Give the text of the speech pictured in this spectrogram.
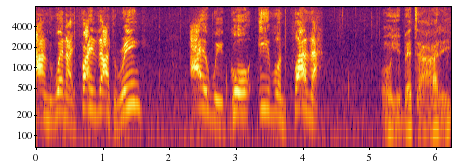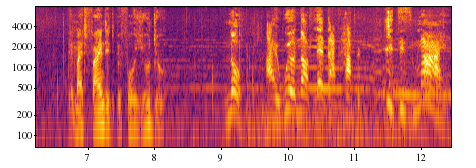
And when I find that ring, I will go even further. Oh, you better hurry. They might find it before you do. No, I will not let that happen. It is mine.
